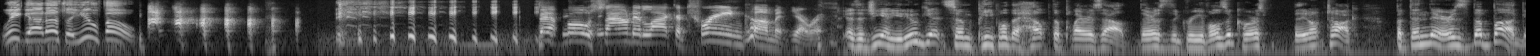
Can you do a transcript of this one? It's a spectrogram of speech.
we got us a UFO. Beppo sounded like a train coming. Yeah, right. As a GM, you do get some people to help the players out. There's the Grievals, of course, they don't talk. But then there's the Bug.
